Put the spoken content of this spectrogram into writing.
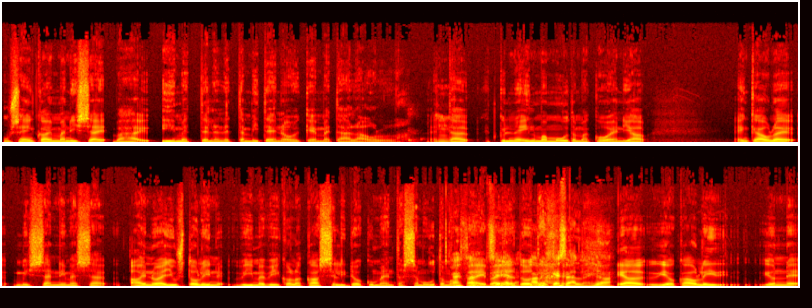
usein kai mä niissä vähän ihmettelen, että miten oikein me täällä ollaan. Mm. Että, että kyllä ne ilman muuta mä koen ja – enkä ole missään nimessä ainoa. Just olin viime viikolla Kasseli-dokumentassa muutama Ai, päivä. Siellä, ja tuota, kesällä, joo. ja, joka oli, jonne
